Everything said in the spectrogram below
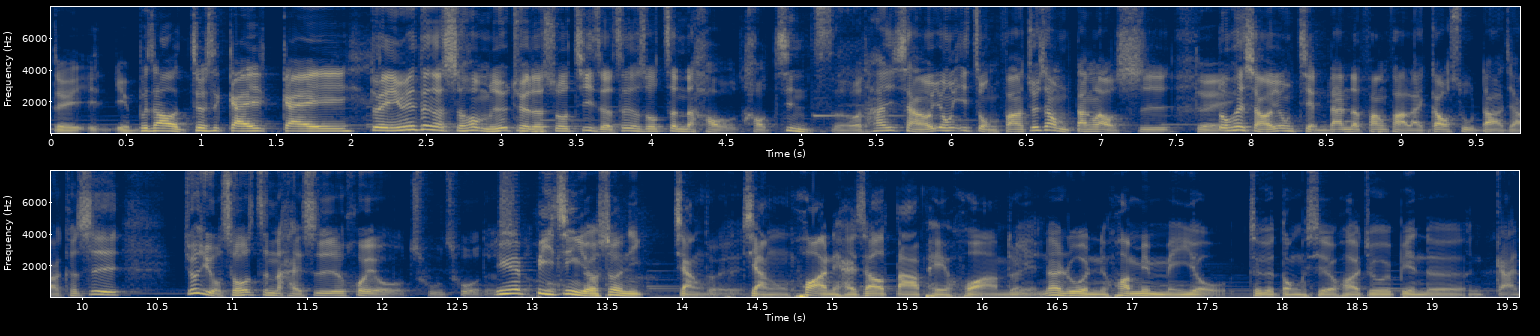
对也也不知道就是该该对，因为这个时候我们就觉得说，记者这个时候真的好好尽责哦，他想要用一种方，就像我们当老师，对都会想要用简单的方法来告诉大家。可是，就有时候真的还是会有出错的，因为毕竟有时候你讲讲话，你还是要搭配画面。那如果你画面没有这个东西的话，就会变得很干，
